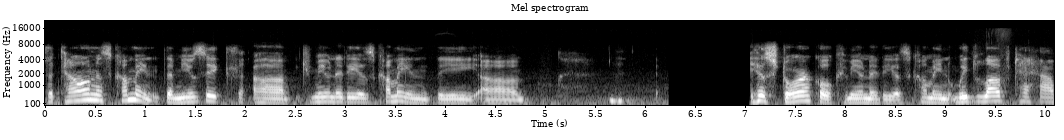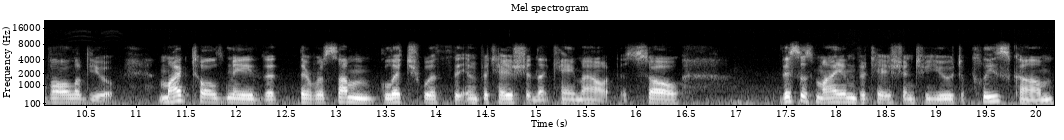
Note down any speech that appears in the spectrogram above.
The town is coming. The music uh, community is coming. The uh, historical community is coming. We'd love to have all of you. Mike told me that there was some glitch with the invitation that came out. So this is my invitation to you to please come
